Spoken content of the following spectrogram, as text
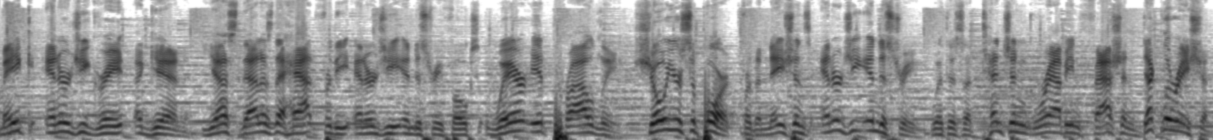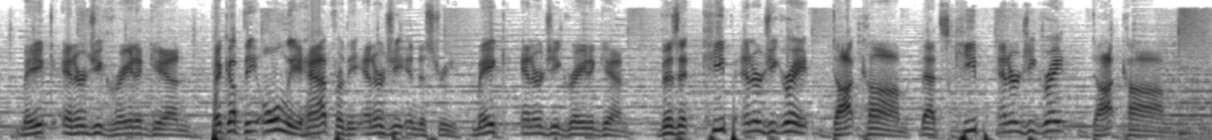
Make energy great again. Yes, that is the hat for the energy industry, folks. Wear it proudly. Show your support for the nation's energy industry with this attention grabbing fashion declaration Make energy great again. Pick up the only hat for the energy industry. Make energy great again. Visit keepenergygreat.com. That's keepenergygreat.com.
